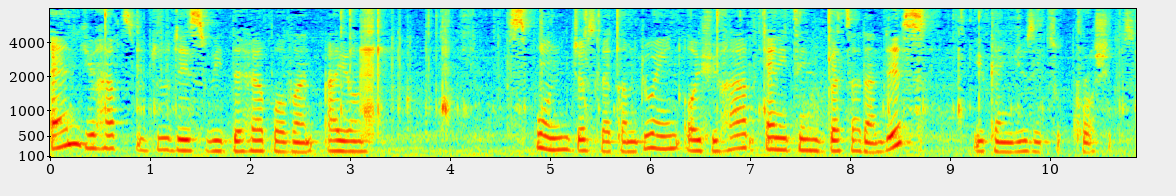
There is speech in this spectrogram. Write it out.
and you have to do this with the help of an iron spoon just like I'm doing or if you have anything better than this you can use it to crush it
